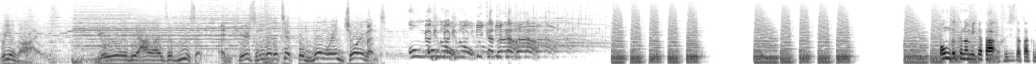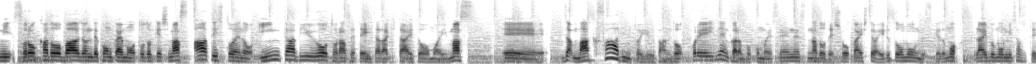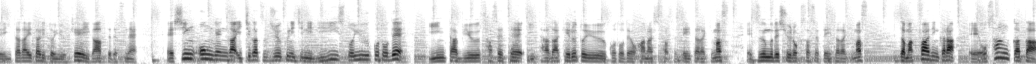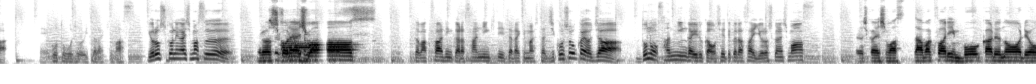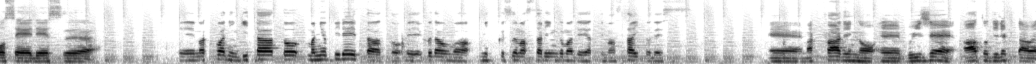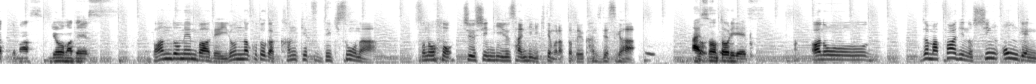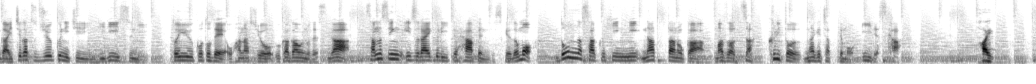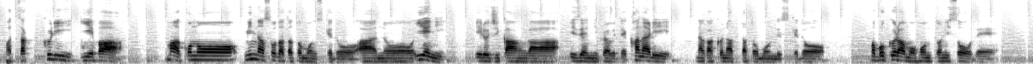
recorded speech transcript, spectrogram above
Realize you're the allies of music, and here's a little tip for more enjoyment. 音楽の味方音楽の味方藤田匠ソロ稼働バージョンで今回もお届けします。アーティストへのインタビューを取らせていただきたいと思いますえー、ザ・マクファーディンというバンド。これ以前から僕も SNS などで紹介してはいると思うんですけどもライブも見させていただいたりという経緯があってですね、えー、新音源が1月19日にリリースということでインタビューさせていただけるということでお話しさせていただきます、えー、 Zoomで収録させていただきます。 the McFaddin から、えー、お三方ご登場いただきます。よろしくお願いします。よろしくお願いします。 the McFaddin から3人来ていただきました。自己紹介をじゃあどの3人がいるか教えてください。よろしくお願いします。よろしくお願いします。 the McFaddin ボーカルの良生です。えー、マクファーディンギターとマニュピレーターと、えー、普段はミックスマスタリングまでやってます。タイトです。えー、マクファーディンの、えー、VJ アートディレクターをやってます。龍馬です。バンドメンバーでいろんなことが完結できそうなその中心にいる3人に来てもらったという感じですが。はいその通りです。あのザ・マクファーディンの新音源が1月19日にリリースにということでお話を伺うのですが「Something is likely to happen」ですけれどもどんな作品になったのかまずはざっくりと投げちゃってもいいですか？はい、まあ、ざっくり言えばまあ、この、みんなそうだったと思うんですけど、あの、家にいる時間が以前に比べてかなり長くなったと思うんですけど、まあ、僕らも本当にそうで、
